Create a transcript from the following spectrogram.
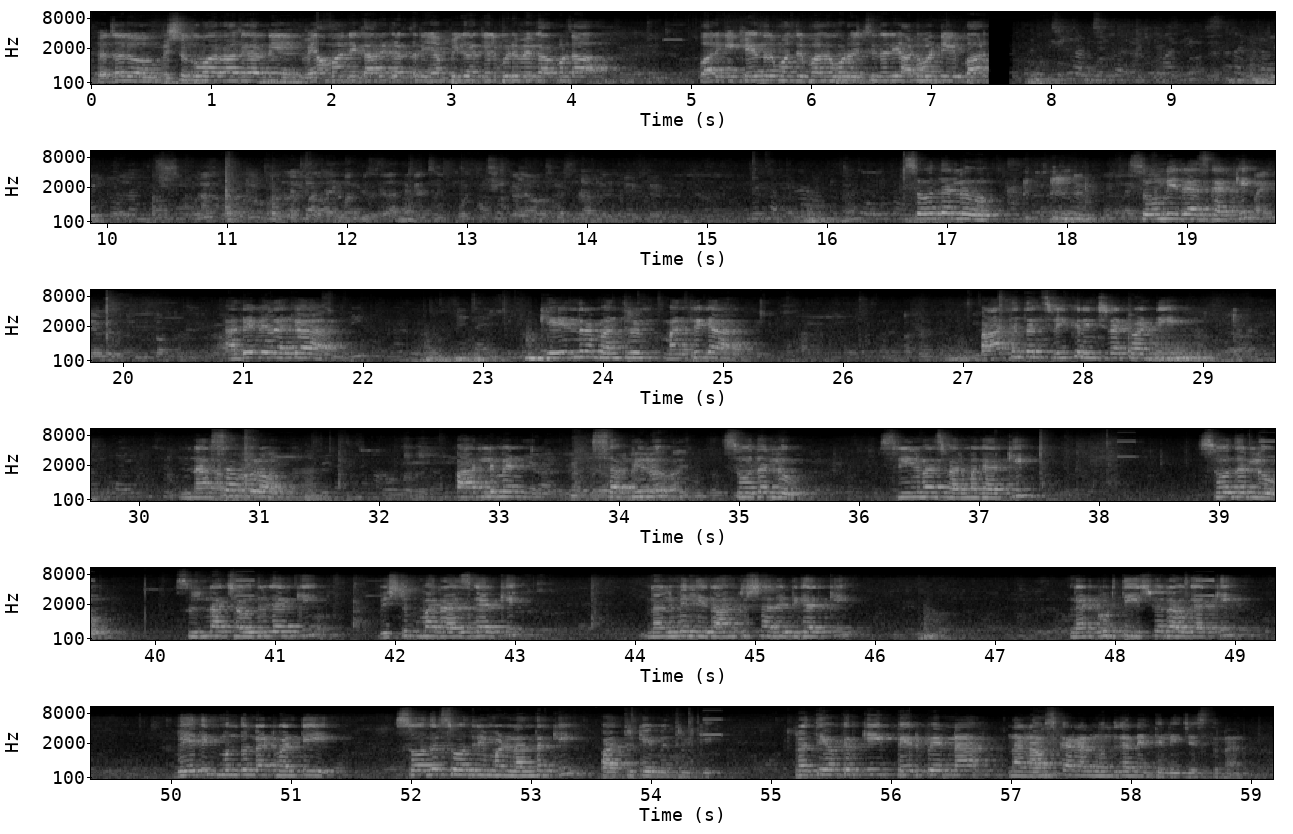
పెద్దలు విష్ణుకుమార్ రాజు గారిని సామాన్య కార్యకర్తని ఎంపీగా గెలిపడమే కాకుండా వారికి కేంద్ర మంత్రి పదవి కూడా ఇచ్చిందని అటువంటి భారత సోదరులు సోమవీర్రాజు గారికి. అదేవిధంగా కేంద్ర మంత్రి మంత్రిగా బాధ్యతలు స్వీకరించినటువంటి నర్సాపురం పార్లమెంట్ సభ్యులు సోదరులు శ్రీనివాస్ వర్మ గారికి సోదరులు సుజనా చౌదరి గారికి విష్ణుకుమార్ రాజు గారికి నలిమెల్లి రామకృష్ణారెడ్డి గారికి నడుకుర్తి ఈశ్వరరావు గారికి వేదిక ముందున్నటువంటి సోదర సోదరి మండలందరికీ పాత్రికేయ మిత్రులకి. ప్రతి ఒక్కరికి పేరు పేరున నా నమస్కారాలు ముందుగా నేను తెలియజేస్తున్నాను.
